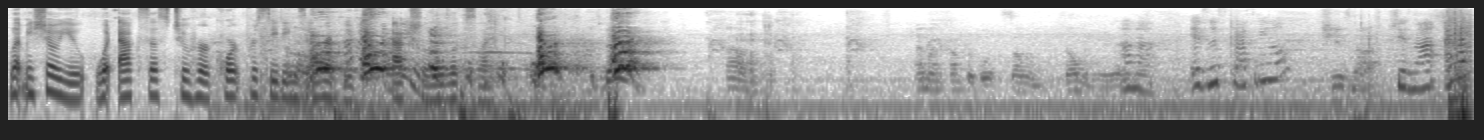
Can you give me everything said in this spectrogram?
Let me show you what access to her court proceedings and records actually looks like. Um, I'm with someone filming me right Uh now. huh. Is Miss Cassedy home? She is not. She is not. I have.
